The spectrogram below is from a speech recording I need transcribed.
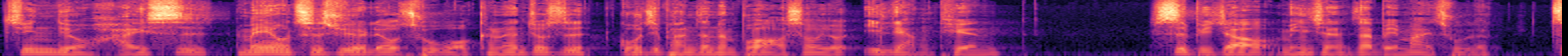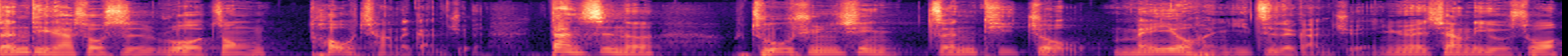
金流还是没有持续的流出。我可能就是国际盘真的很不好的时候，有一两天是比较明显的在被卖出的，整体来说是弱中透强的感觉。但是呢，族群性整体就没有很一致的感觉，因为像例如说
